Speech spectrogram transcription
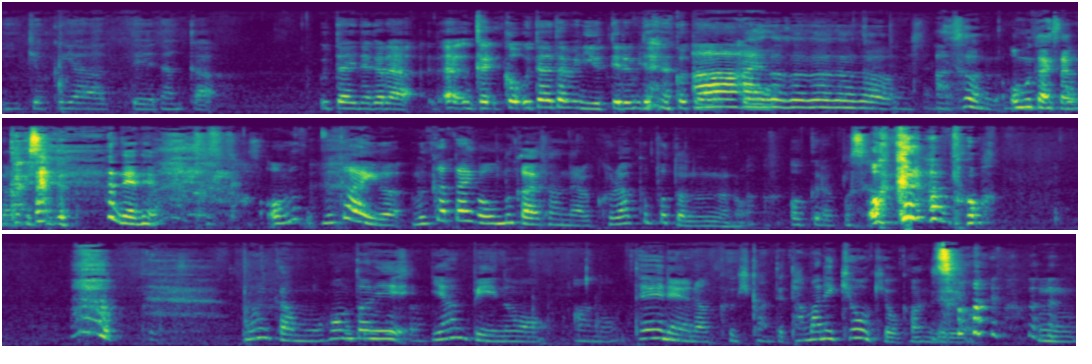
いい曲やってなんか歌いながらあなんかこう歌うために言ってるみたいなことをああはいこそううそうそうそう。そうね。あそうなん。が。お向井さんが。ねえねえ。おむ向井が向かたいがお向井さんならクラックポットなんなの大倉子さ。んおクラッポかもう本当にヤンピーのあの丁寧な空気感ってたまに狂気を感じるよ。う。ん、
